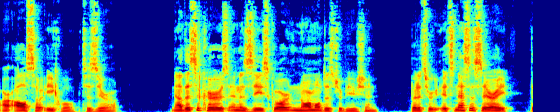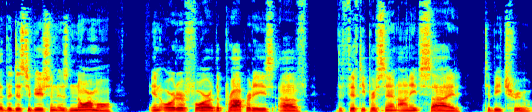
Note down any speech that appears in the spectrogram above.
are also equal to 0. Now this occurs in a z-score normal distribution but it's, it's necessary that the distribution is normal in order for the properties of the 50% on each side to be true.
